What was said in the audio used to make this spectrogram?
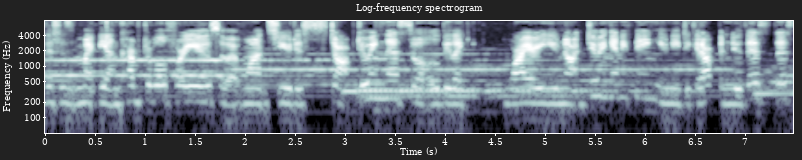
this is might be uncomfortable for you so it wants you to stop doing this so it will be like why are you not doing anything? You need to get up and do this this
